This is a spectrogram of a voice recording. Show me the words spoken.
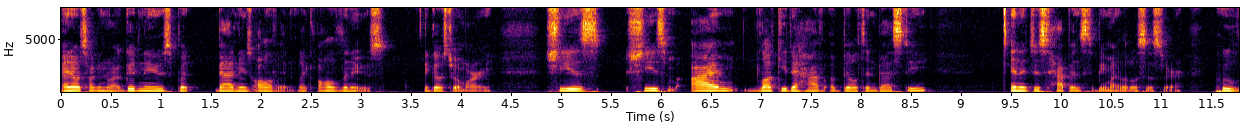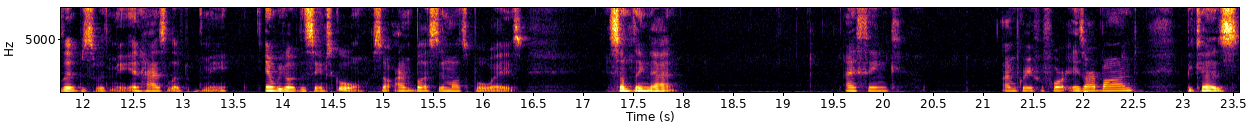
I know talking about good news, but bad news, all of it, like all of the news, it goes to Amari. She is, she's, I'm lucky to have a built in bestie and it just happens to be my little sister who lives with me and has lived with me. And we go to the same school. So i'm blessed in multiple ways. Something that i think i'm grateful for is our bond because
